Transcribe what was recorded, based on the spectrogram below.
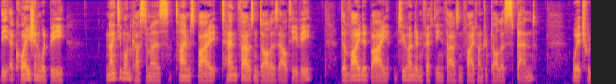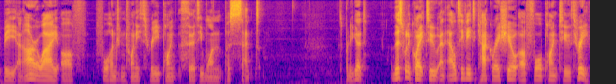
the equation would be 91 customers times by $10,000 LTV divided by $215,500 spend, which would be an ROI of 423.31%. It's pretty good. This would equate to an LTV to CAC ratio of 4.23.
